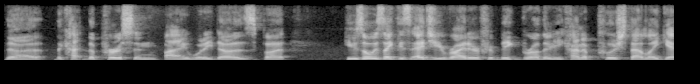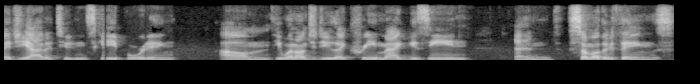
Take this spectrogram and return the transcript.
the the the person by what he does, but he was always like this edgy writer for Big Brother. He kind of pushed that like edgy attitude in skateboarding. Um, he went on to do like Cream magazine and some other things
